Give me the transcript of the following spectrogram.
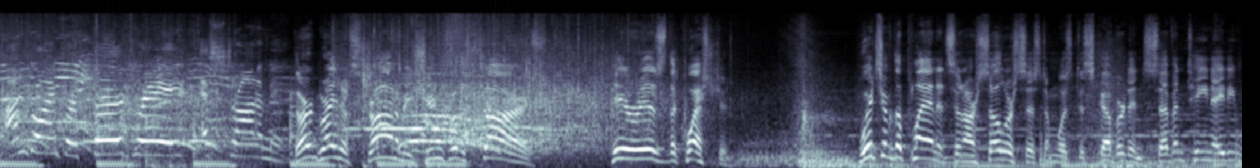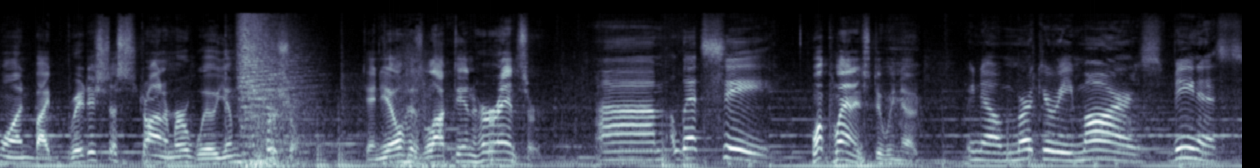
I'm going for third grade astronomy. Third grade astronomy, shooting for the stars. Here is the question Which of the planets in our solar system was discovered in 1781 by British astronomer William Herschel? Danielle has locked in her answer. Um, let's see. What planets do we know? We know Mercury, Mars, Venus,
